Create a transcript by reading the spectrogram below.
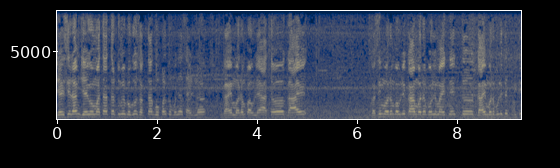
जय श्रीराम जय गोमाता तर तुम्ही बघू शकता गोपाल कंपनीच्या साईडनं गाय मरण पावल्या. आता गाय कशी मरण पावली काय मरण पावली माहीत नाही तर गाय मरण पावली तर किती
